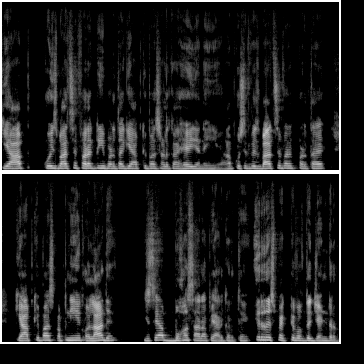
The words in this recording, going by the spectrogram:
कि आपको इस बात से फ़र्क नहीं पड़ता कि आपके पास लड़का है या नहीं है। आपको सिर्फ़ इस बात से फ़र्क पड़ता है कि आपके पास अपनी एक औलाद है जिसे आप बहुत सारा प्यार करते हैं इरिस्पेक्टिव ऑफ़ द जेंडर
